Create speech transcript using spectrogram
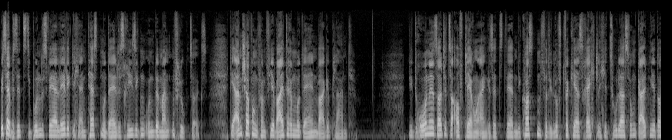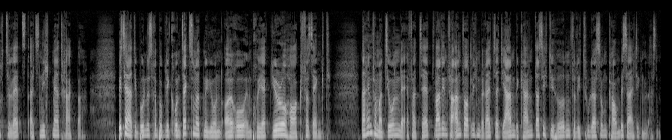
Bisher besitzt die Bundeswehr lediglich ein Testmodell des riesigen unbemannten Flugzeugs. Die Anschaffung von vier weiteren Modellen war geplant. Die Drohne sollte zur Aufklärung eingesetzt werden. Die Kosten für die luftverkehrsrechtliche Zulassung galten jedoch zuletzt als nicht mehr tragbar. Bisher hat die Bundesrepublik rund 600 Millionen Euro im Projekt Eurohawk versenkt. Nach Informationen der FAZ war den Verantwortlichen bereits seit Jahren bekannt, dass sich die Hürden für die Zulassung kaum beseitigen lassen.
